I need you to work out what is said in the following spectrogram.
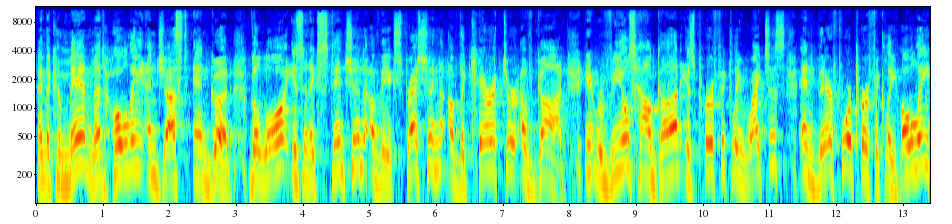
and the commandment holy and just and good. The law is an extension of the expression of the character of God. It reveals how God is perfectly righteous and therefore perfectly holy,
